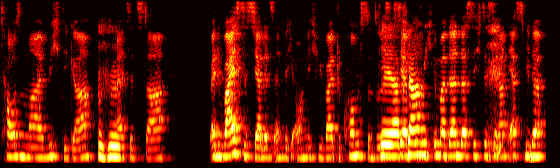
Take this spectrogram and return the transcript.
tausendmal wichtiger, Mhm. als jetzt da. Weil du weißt es ja letztendlich auch nicht, wie weit du kommst und so. Ja, es ja, ist ja klar. wirklich immer dann, dass sich das ja dann erst wieder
